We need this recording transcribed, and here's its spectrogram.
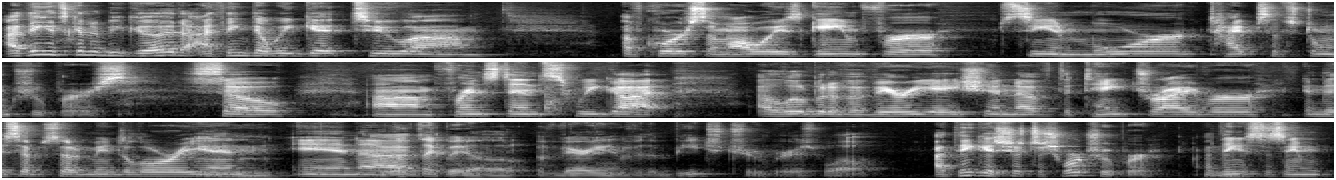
I think it's going to be good. I think that we get to, um, of course, I'm always game for seeing more types of stormtroopers. So, um, for instance, we got a little bit of a variation of the tank driver in this episode of Mandalorian. In It uh, looks like we got a, little, a variant of the beach trooper as well. I think it's just a short trooper. I think it's the same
